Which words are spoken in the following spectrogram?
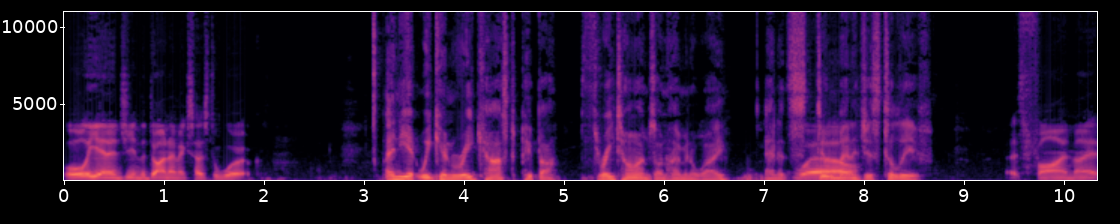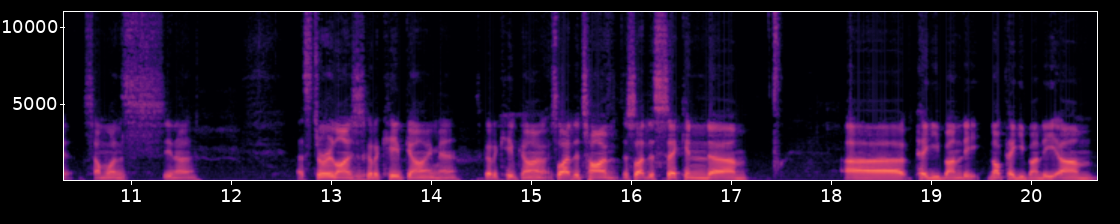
All the energy and the dynamics has to work. And yet, we can recast Pippa three times on Home and Away, and it well, still manages to live. It's fine, mate. Someone's, you know, that storyline's just got to keep going, man. It's got to keep going. It's like the time. It's like the second um, uh, Peggy Bundy, not Peggy Bundy. Um,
